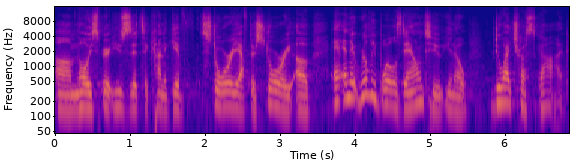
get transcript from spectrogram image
Um, the Holy Spirit uses it to kind of give story after story of, and it really boils down to, you know, do I trust God?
